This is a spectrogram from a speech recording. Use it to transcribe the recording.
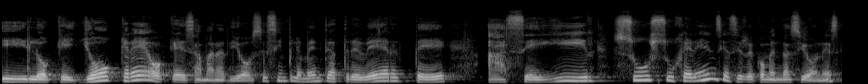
Y lo que yo creo que es amar a Dios es simplemente atreverte a seguir sus sugerencias y recomendaciones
